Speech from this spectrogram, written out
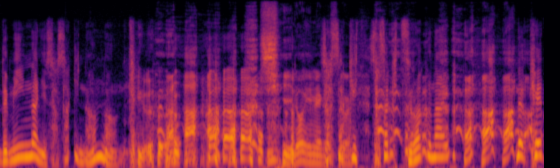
でみんなに佐々木なんなんっていう。白い目が佐々木辛くない？で決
